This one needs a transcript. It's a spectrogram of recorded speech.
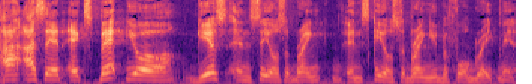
I, I said, expect your gifts and skills to bring and skills to bring you before great men.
